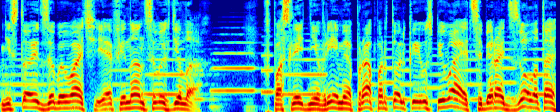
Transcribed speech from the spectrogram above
не стоит забывать и о финансовых делах. В последнее время прапор только и успевает собирать золото,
